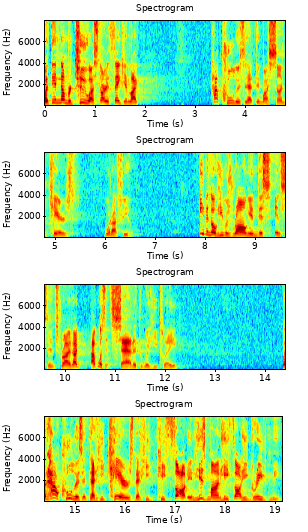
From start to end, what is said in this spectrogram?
But then number two, I started thinking, like, how cool is that that my son cares what I feel? Even though he was wrong in this instance, right? I, I wasn't sad at the way he played. But how cool is it that he cares that he, he thought, in his mind, he thought he grieved me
